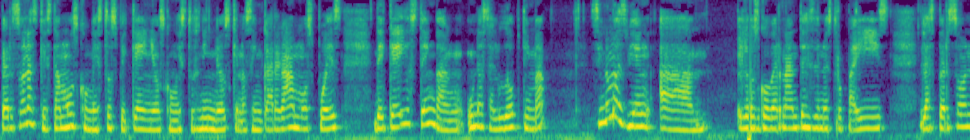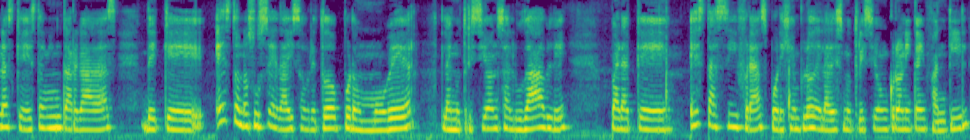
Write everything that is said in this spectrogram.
personas que estamos con estos pequeños, con estos niños, que nos encargamos pues de que ellos tengan una salud óptima, sino más bien a los gobernantes de nuestro país, las personas que están encargadas de que esto no suceda y sobre todo promover la nutrición saludable para que estas cifras, por ejemplo, de la desnutrición crónica infantil,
